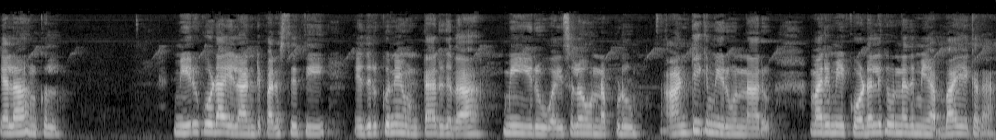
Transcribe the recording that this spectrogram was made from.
ఎలా అంకుల్? మీరు కూడా ఇలాంటి పరిస్థితి ఎదుర్కొనే ఉంటారు కదా. మీరు వయసులో ఉన్నప్పుడు ఆంటీకి మీరు ఉన్నారు. మరి మీ కోడలికి ఉన్నది మీ అబ్బాయే కదా.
